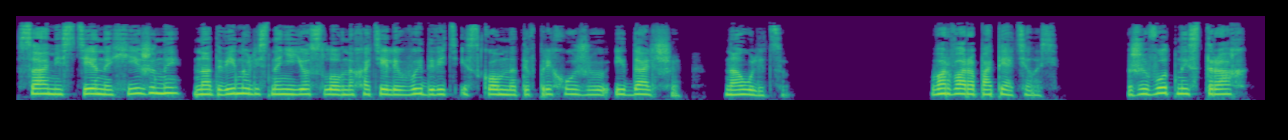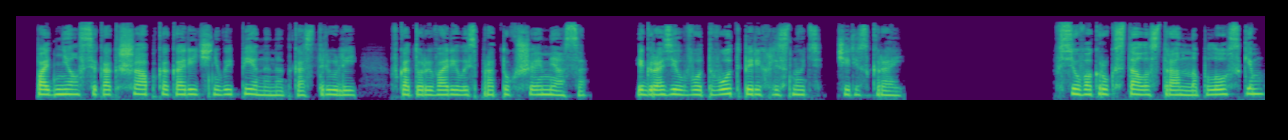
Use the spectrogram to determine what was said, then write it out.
Сами стены хижины надвинулись на нее, словно хотели выдавить из комнаты в прихожую и дальше, на улицу. Варвара попятилась. Животный страх поднялся, как шапка коричневой пены над кастрюлей, в которой варилось протухшее мясо, и грозил вот-вот перехлестнуть через край. Все вокруг стало странно плоским,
